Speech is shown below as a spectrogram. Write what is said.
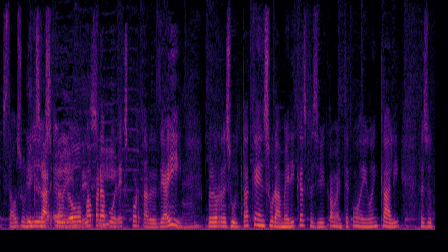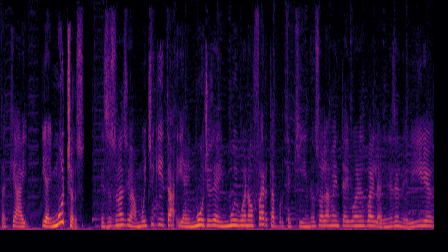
Estados Unidos, Europa para poder exportar desde ahí, pero resulta que en Sudamérica, específicamente como digo en Cali, resulta que hay, y hay muchos, esa es una ciudad muy chiquita y hay muchos y hay muy buena oferta, porque aquí no solamente hay buenos bailarines en delirio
